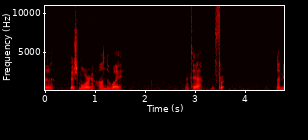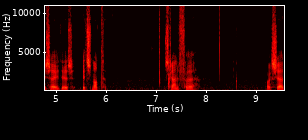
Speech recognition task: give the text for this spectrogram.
uh, there's more on the way. And yeah, for let me say this, it's not, it's kind of, uh, like I said,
